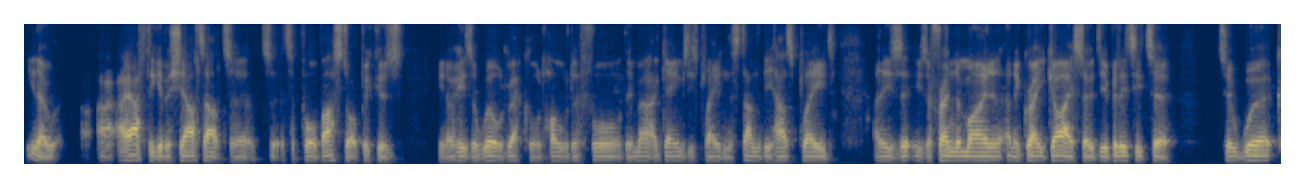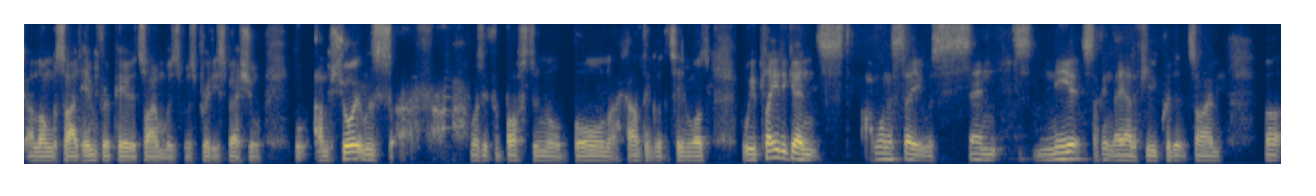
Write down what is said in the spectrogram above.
you know, I, I, have to give a shout out to, to, to Paul Bastock because, you know, he's a world record holder for the amount of games he's played and the standard he has played and he's a, he's a friend of mine and a great guy. So the ability to to work alongside him for a period of time was was pretty special. But I'm sure it was was it for Boston or Bourne? I can't think what the team was. But we played against I want to say it was Saint Neots. I think they had a few quid at the time. But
